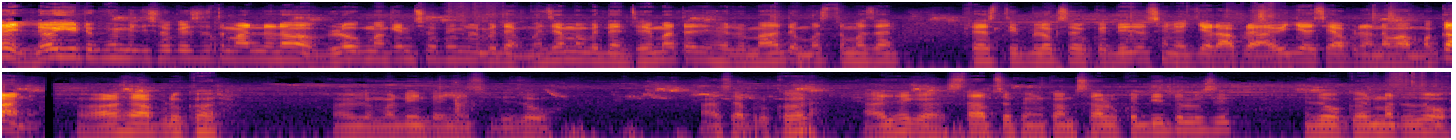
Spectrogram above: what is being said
હેલો યુટ્યુબ ફેમિલી શો છે તમારા નવા બ્લોગમાં કેમ છો ફેમિલી બધા મજામાં? બધા જય માતાજી. હરે મહાદેવ. મસ્ત મજાને. ફ્રેશથી બ્લોગ શરૂ કરી દીધો છે ને અત્યારે આપણે આવી ગયા છીએ આપણા નવા મકાને. હા છે આપણું ઘર. એટલે માંડીને અહીંયા સુધી. જુઓ. આ છે આપણું ઘર. આ છે કે સાફ સફાઈનું કામ ચાલુ કરી દીધેલું છે. જો ઘરમાં તો જો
